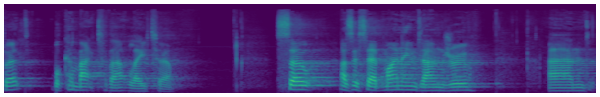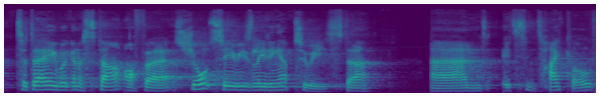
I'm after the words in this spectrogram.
But we'll come back to that later. So, as I said, my name's Andrew, and today we're going to start off a short series leading up to Easter, and it's entitled,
